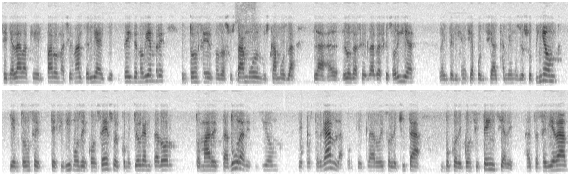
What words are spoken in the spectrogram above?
señalaba que el paro nacional sería el 16 de noviembre, entonces nos asustamos, buscamos la, la, los, las asesorías la inteligencia policial también nos dio su opinión y entonces decidimos en consenso el comité organizador tomar esta dura decisión de postergarla, porque claro, eso le quita un poco de consistencia, de alta seriedad,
